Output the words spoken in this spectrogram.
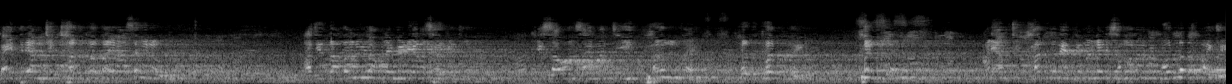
काहीतरी आमची खतखत आहे असंही नव्हतं. अजितदादांनी आपल्या मीडियाला सांगितलं की सावंत साहेबांची ही खंत आहे खतखत नाही खंत आणि आमची खंत नेते मंडळी समोर आम्ही बोललंच पाहिजे.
